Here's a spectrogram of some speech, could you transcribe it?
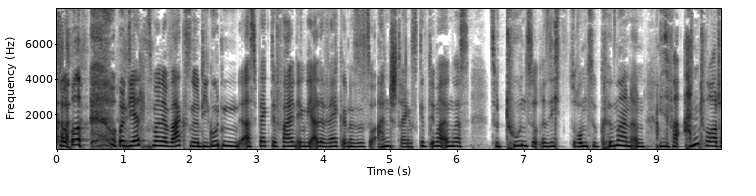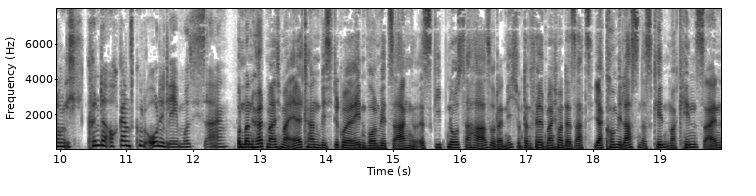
So. Und jetzt ist man erwachsen und die guten Aspekte fallen irgendwie alle weg und es ist so anstrengend. Es gibt immer irgendwas zu tun, so, sich drum zu kümmern und diese Verantwortung, ich könnte auch ganz gut ohne leben, muss ich sagen. Und man hört manchmal Eltern, wie sie darüber reden, wollen wir jetzt sagen, es gibt einen Osterhase oder nicht? Und dann fällt manchmal der Satz, ja komm, wir lassen das Kind mal Kind sein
